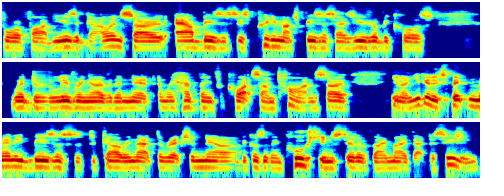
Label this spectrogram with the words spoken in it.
four or five years ago, and so our business is pretty much business as usual because we're delivering over the net and we have been for quite some time. So, you know, you can expect many businesses to go in that direction now because they've been pushed instead of they made that decision.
